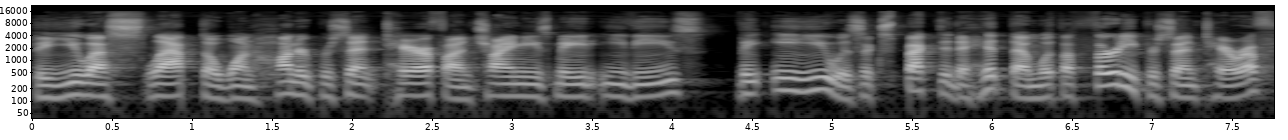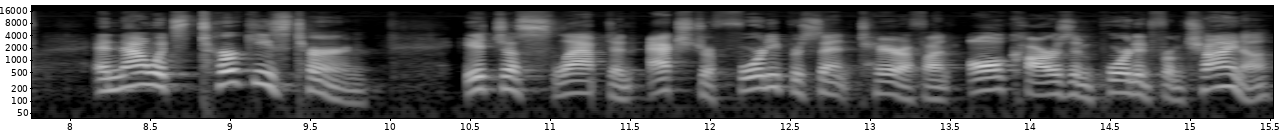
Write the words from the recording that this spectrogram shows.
The U.S. slapped a 100% tariff on Chinese made EVs. The EU is expected to hit them with a 30% tariff, and now it's Turkey's turn it just slapped an extra 40% tariff on all cars imported from China,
